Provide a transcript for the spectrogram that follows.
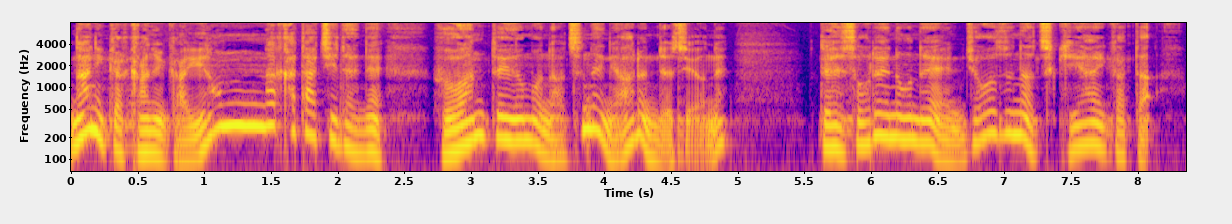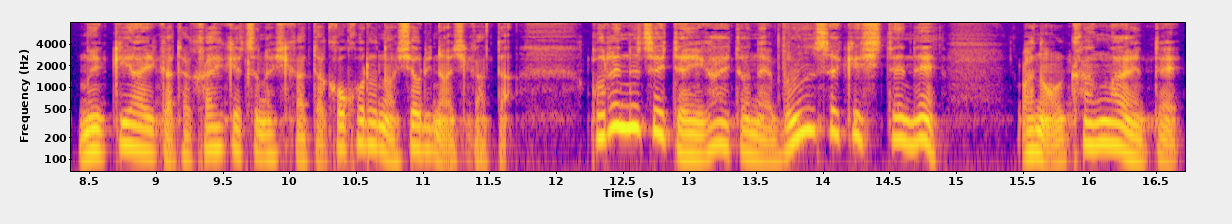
何かかにかいろんな形でね、不安というものは常にあるんですよね。で、それのね、上手な付き合い方、向き合い方、解決の仕方、心の処理の仕方、これについて意外とね、分析してね、あの、考えて、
